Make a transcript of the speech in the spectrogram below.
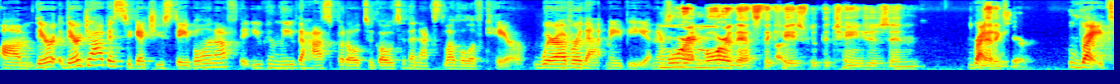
Um, their their job is to get you stable enough that you can leave the hospital to go to the next level of care, wherever that may be. And more and more that's the case with the changes in right. Medicare. Right.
